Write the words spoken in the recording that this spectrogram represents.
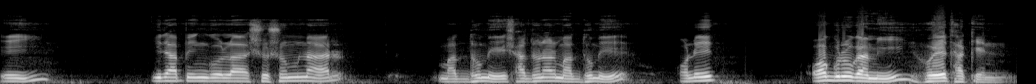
এই ইরা, পিঙ্গলা, সুষুম্নার মাধ্যমে, সাধনার মাধ্যমে অনেক অগ্রগামী হয়ে থাকেন।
